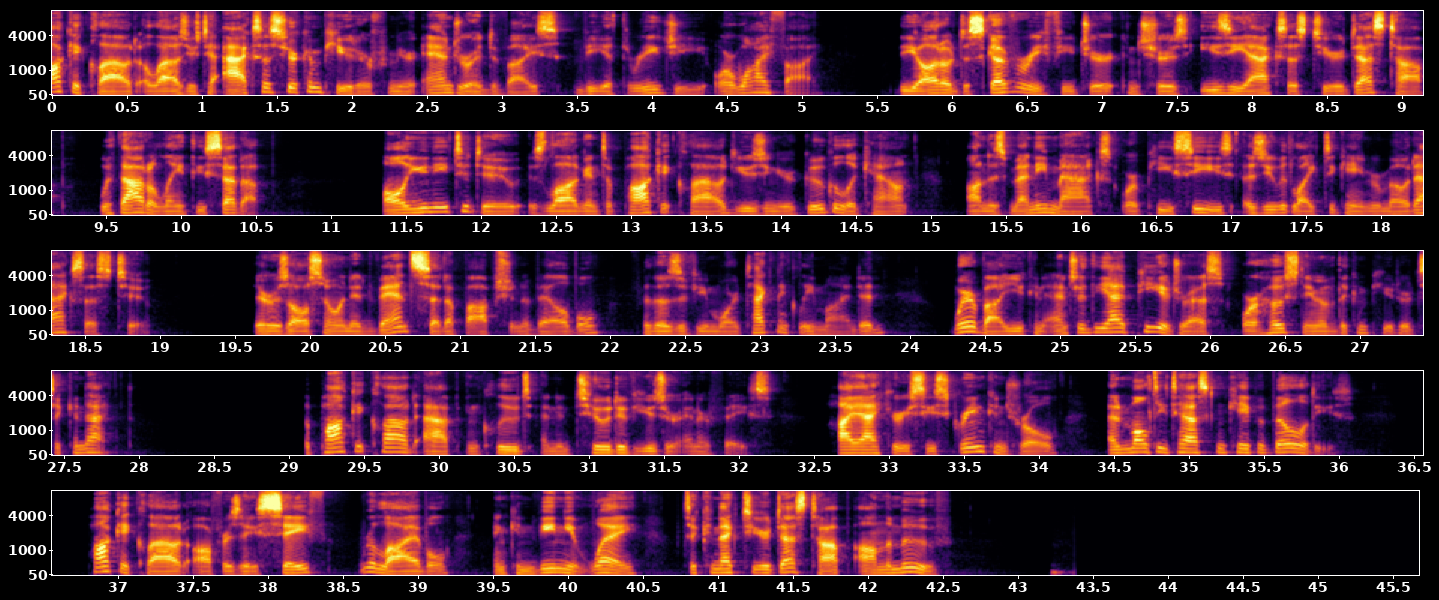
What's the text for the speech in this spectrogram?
Pocket Cloud allows you to access your computer from your Android device via 3G or Wi Fi. The Auto Discovery feature ensures easy access to your desktop without a lengthy setup. All you need to do is log into Pocket Cloud using your Google account on as many Macs or PCs as you would like to gain remote access to. There is also an advanced setup option available for those of you more technically minded, whereby you can enter the IP address or hostname of the computer to connect. The Pocket Cloud app includes an intuitive user interface, high accuracy screen control, and multitasking capabilities. Pocket Cloud offers a safe, reliable, and convenient way to connect to your desktop on the move.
